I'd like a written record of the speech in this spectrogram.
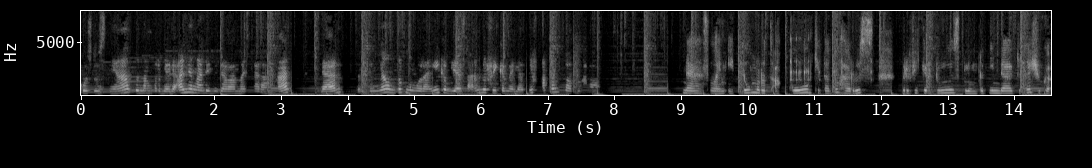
khususnya tentang perbedaan yang ada di dalam masyarakat dan tentunya untuk mengurangi kebiasaan berpikir negatif akan suatu hal. Nah, selain itu, menurut aku, kita tuh harus berpikir dulu sebelum bertindak. Kita juga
